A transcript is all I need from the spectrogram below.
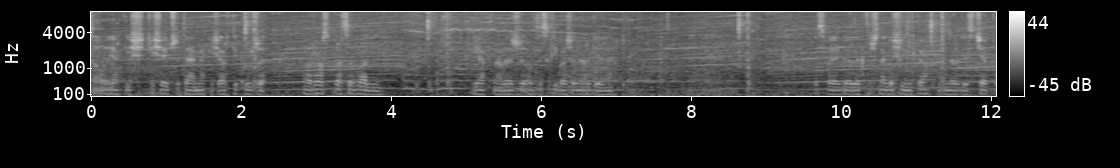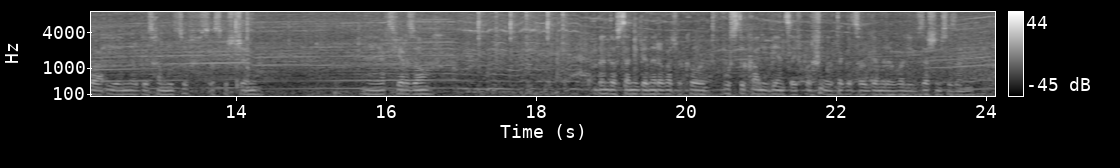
są jakieś, dzisiaj czytałem jakiś artykuł, że rozpracowali jak należy odzyskiwać energię e, do swojego elektrycznego silnika, energię z ciepła i energię z hamulców, w związku z czym, e, jak twierdzą, będą w stanie generować około 200 koni więcej w porównaniu do tego, co generowali w zeszłym sezonie.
